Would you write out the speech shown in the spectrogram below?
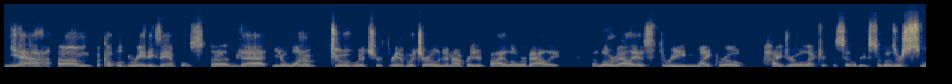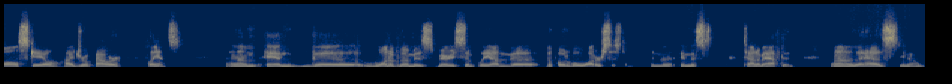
Yeah, um, a couple great examples uh, that you know one of two of which or three of which are owned and operated by Lower Valley. Uh, Lower Valley has three micro hydroelectric facilities. So those are small scale hydropower plants. Um, and the one of them is very simply on the, the potable water system in the in this town of Afton. Uh, that has you know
